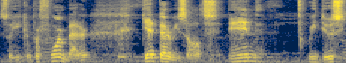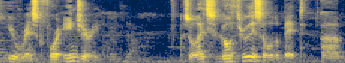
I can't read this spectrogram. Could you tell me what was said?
so you can perform better, get better results, and reduce your risk for injury. So let's go through this a little bit. Um,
